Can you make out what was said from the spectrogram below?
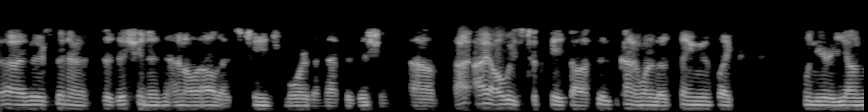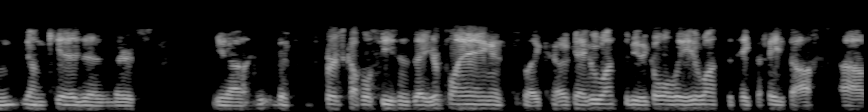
uh, there's been a position in NLL that's changed more than that position. Um, I, I always took faceoffs. It's kind of one of those things like when you're a young young kid and there's you know, the first couple of seasons that you're playing, it's like, okay, who wants to be the goalie? Who wants to take the face off? Um,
